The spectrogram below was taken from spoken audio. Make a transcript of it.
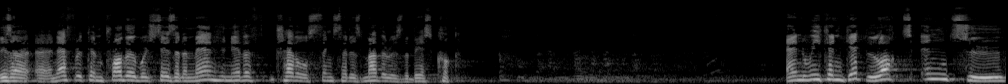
There's a, an African proverb which says that a man who never travels thinks that his mother is the best cook. and we can get locked into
